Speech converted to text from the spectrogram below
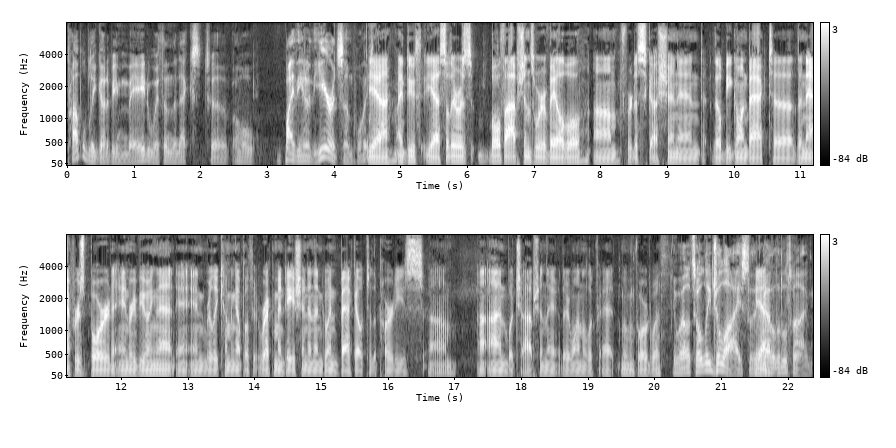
probably going to be made within the next uh, oh by the end of the year at some point. Yeah, I do. Th- yeah, so there was both options were available um, for discussion, and they'll be going back to the NAFRS board and reviewing that, and, and really coming up with a recommendation, and then going back out to the parties um, uh, on which option they they want to look at moving forward with. Well, it's only July, so they've Yeah. got a little time.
